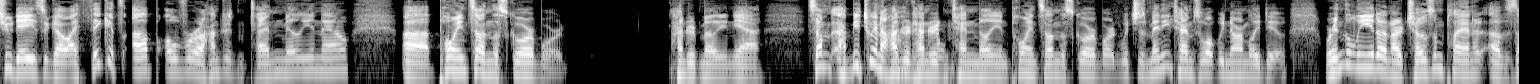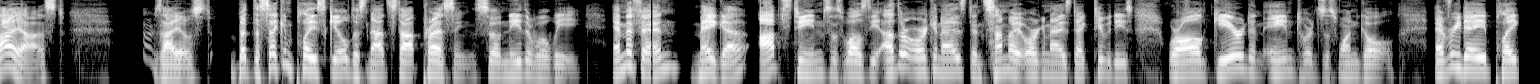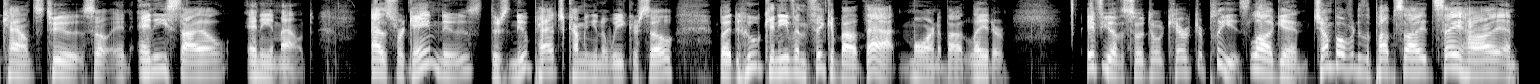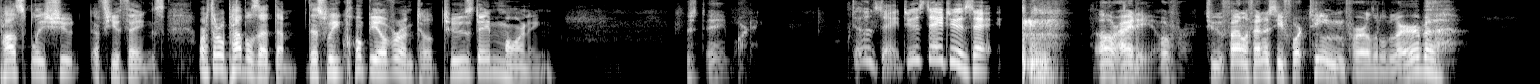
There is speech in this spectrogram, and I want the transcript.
two days ago. I think it's up over 110 million now, uh, points on the scoreboard. 100 million, yeah. Some uh, between 100 110 million points on the scoreboard, which is many times what we normally do. We're in the lead on our chosen planet of Ziost, Ziost, but the second place guild does not stop pressing, so neither will we. MFN, Mega, Ops teams, as well as the other organized and semi organized activities were all geared and aimed towards this one goal. Every day play counts too, so in any style, any amount. As for game news, there's a new patch coming in a week or so, but who can even think about that? More and about later. If you have a SWTOR character, please log in, jump over to the pub side, say hi, and possibly shoot a few things. Or throw pebbles at them. This week won't be over until Tuesday morning. Tuesday morning. Tuesday, Tuesday, Tuesday. Alrighty, over to Final Fantasy XIV for a little blurb.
